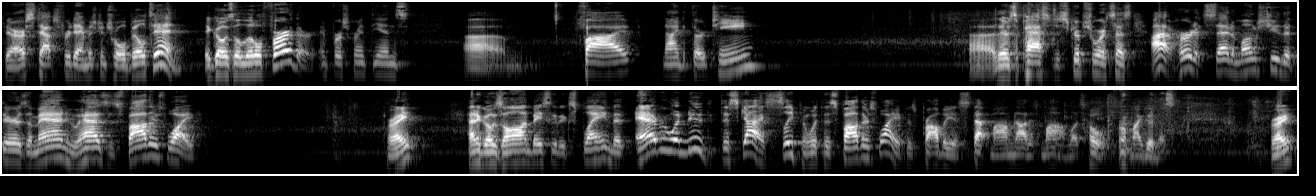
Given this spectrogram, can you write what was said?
there are steps for damage control built in. It goes a little further in 1 Corinthians um, 5 9 to 13. Uh, there's a passage of scripture where it says, I have heard it said amongst you that there is a man who has his father's wife. Right? And it goes on basically to explain that everyone knew that this guy sleeping with his father's wife is probably his stepmom, not his mom. Let's hope. Oh my goodness. Right?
